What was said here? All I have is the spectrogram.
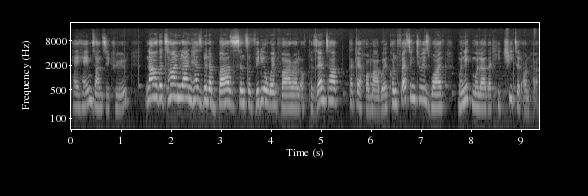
Hey, hey, Mzansi crew. Now, the timeline has been a buzz since a video went viral of presenter Katlego Maboe confessing to his wife, Monique Muller, that he cheated on her.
